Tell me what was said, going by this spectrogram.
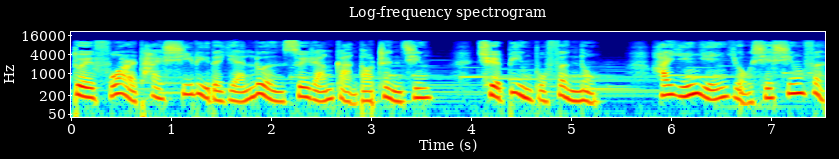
对伏尔泰犀利的言论虽然感到震惊，却并不愤怒，还隐隐有些兴奋。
